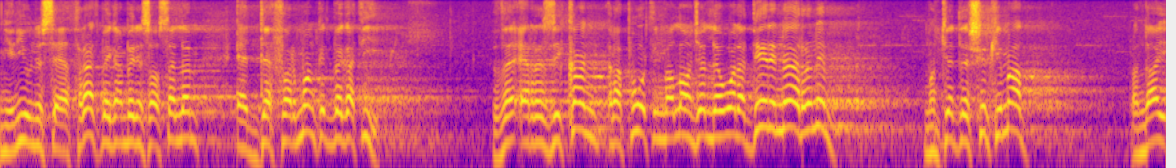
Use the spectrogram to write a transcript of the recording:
Njeriu nëse e thërret pejgamberin sa selam e deformon këtë begati dhe e rrezikon raportin me Allahun xhallahu ala deri në rënim. Mund të jetë dhe shirk i madh. Prandaj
